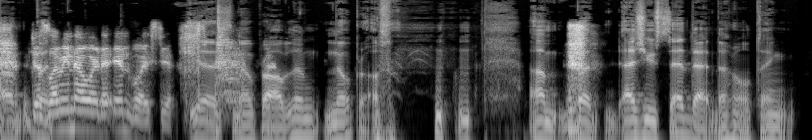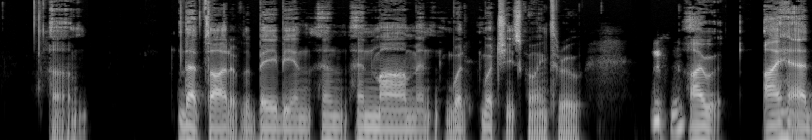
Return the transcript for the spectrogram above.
um, just but, let me know where to invoice you. Yes no problem no problem um, but as you said that, the whole thing, um, that thought of the baby and, and, and mom and what, what she's going through. Mm-hmm. I, I had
